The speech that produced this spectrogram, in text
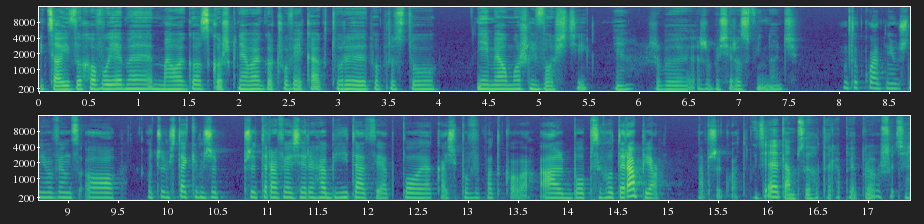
I co? I wychowujemy małego, zgorzkniałego człowieka, który po prostu nie miał możliwości, nie? Żeby, żeby się rozwinąć. Dokładnie, już nie mówiąc o, o czymś takim, że przytrafia się rehabilitacja po jakaś powypadkowa albo psychoterapia na przykład. Gdzie tam psychoterapia, proszę cię?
